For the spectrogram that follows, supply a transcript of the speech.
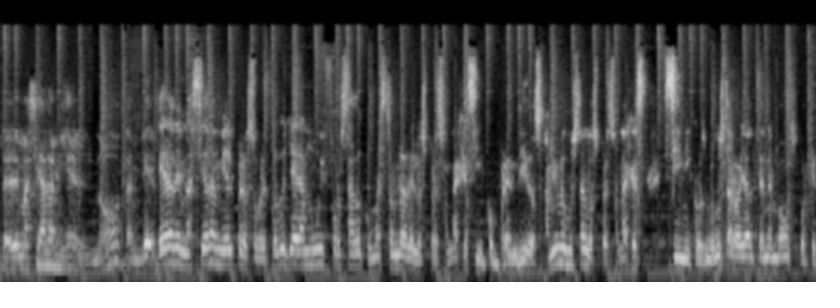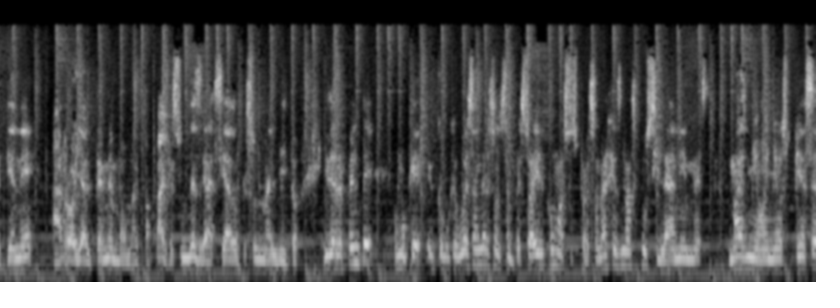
de demasiada miel, ¿no? También. Eh, era demasiada miel, pero sobre todo ya era muy forzado como esta onda de los personajes incomprendidos. A mí me gustan los personajes cínicos. Me gusta Royal Tenenbaums porque tiene a Royal Tenenbaum, al papá, que es un desgraciado, que es un maldito. Y de repente, como que, como que Wes Anderson se empezó a ir como a sus personajes más pusilánimes, más ñoños piensa,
